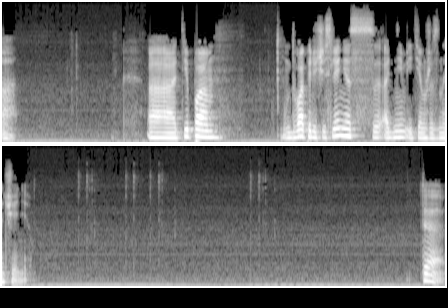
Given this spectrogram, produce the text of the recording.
А, а, типа два перечисления с одним и тем же значением. Так.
